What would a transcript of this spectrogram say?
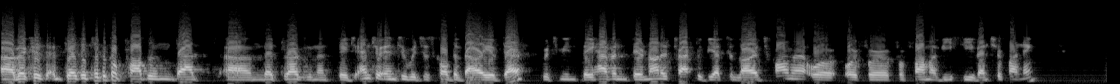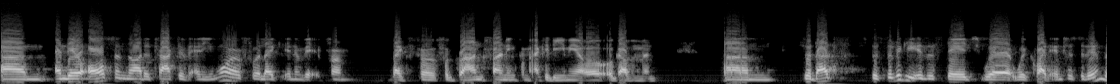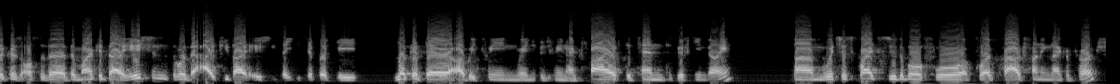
uh, because there's a typical problem that um, that drugs in that stage enter into, which is called the valley of death, which means they haven't, they're not attractive yet to large pharma or, or for, for pharma VC venture funding. Um, and they're also not attractive anymore for like innovate from like for, for grant funding from academia or, or government. Um, so that's specifically is a stage where we're quite interested in because also the, the market valuations or the IP valuations that you typically look at there are between range between like five to 10 to 15 million, um, which is quite suitable for, for a crowdfunding like approach.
